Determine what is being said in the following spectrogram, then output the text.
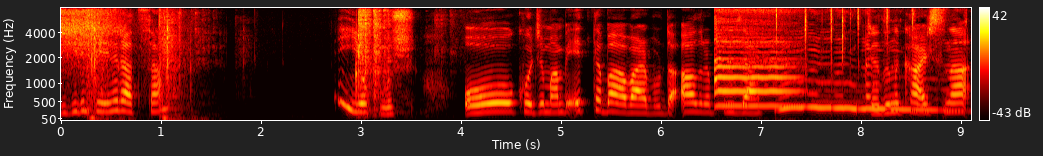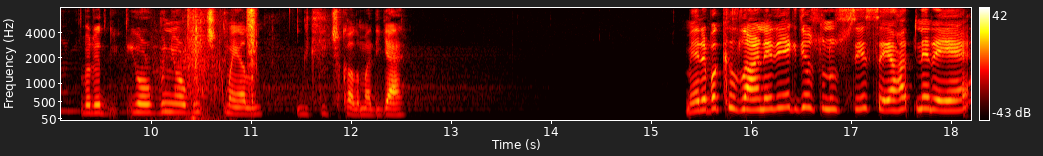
Bir dilim peynir atsam. İyi yokmuş. Oo kocaman bir et tabağı var burada. Al Rapunzel. Cadının karşısına böyle yorgun yorgun çıkmayalım. Güçlü çıkalım hadi gel. Merhaba kızlar nereye gidiyorsunuz siz? Seyahat nereye?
